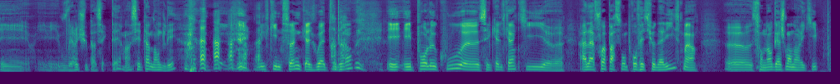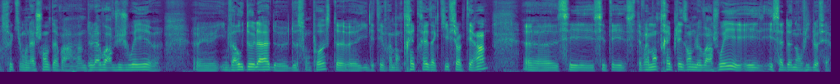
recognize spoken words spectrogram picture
Et, et vous verrez que je suis pas sectaire. hein, c'est un Anglais, Wilkinson, qui a joué à Ah bah Toulon. oui. Et, et pour le coup, euh, c'est quelqu'un qui, euh, à la fois par son professionnalisme, euh, son engagement dans l'équipe, pour ceux qui ont la chance d'avoir de l'avoir vu jouer, il va au-delà de, de son poste. Il était vraiment très très actif sur le terrain. Euh, C'était vraiment très plaisant de le voir jouer et, et- ça donne envie de le faire.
